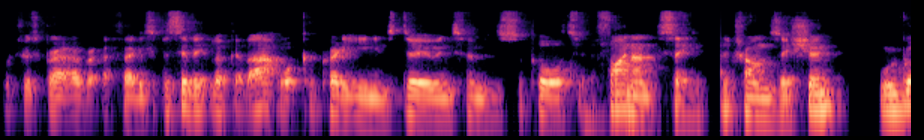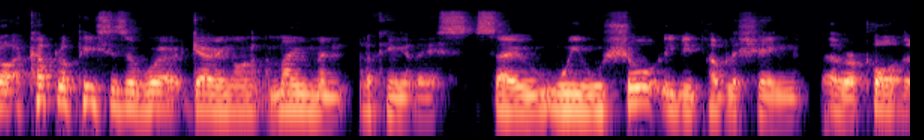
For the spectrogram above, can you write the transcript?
which was a fairly specific look at that. What could credit unions do in terms of support financing the transition? We've got a couple of pieces of work going on at the moment looking at this. So we will shortly be publishing a report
